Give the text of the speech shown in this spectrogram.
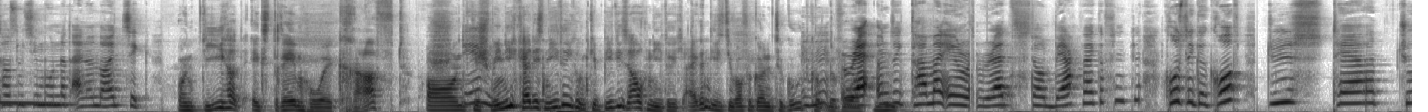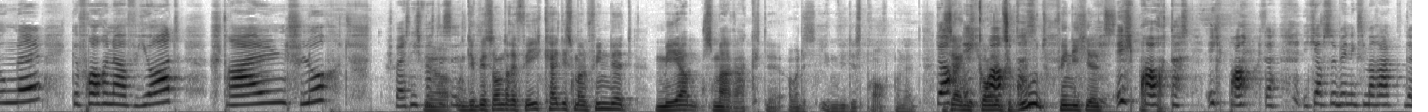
1791. Und die hat extrem hohe Kraft und Stimmt. Geschwindigkeit ist niedrig und Gebiet ist auch niedrig. Eigentlich ist die Waffe gar nicht so gut, kommt mir vor. Red, und die kann man in Redstone Bergwerke finden. Gruselige Gruft, düster Dschungel, gefrorener Fjord, Strahlenschlucht. Ich weiß nicht, was Ja, das ist. und die besondere Fähigkeit ist, man findet mehr Smaragde. Aber das irgendwie, das braucht man nicht. das Doch, ist eigentlich ich gar nicht so gut, finde ich jetzt. Ich brauche das. Ich brauche das. Ich habe so wenig Smaragde.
